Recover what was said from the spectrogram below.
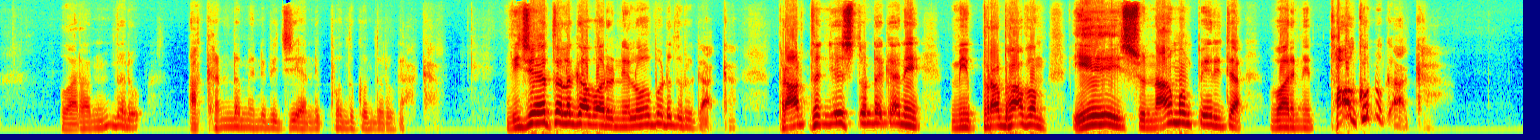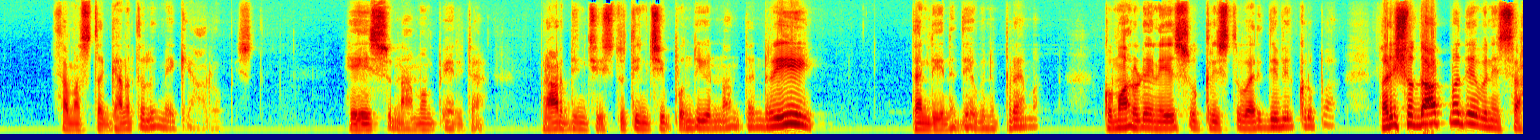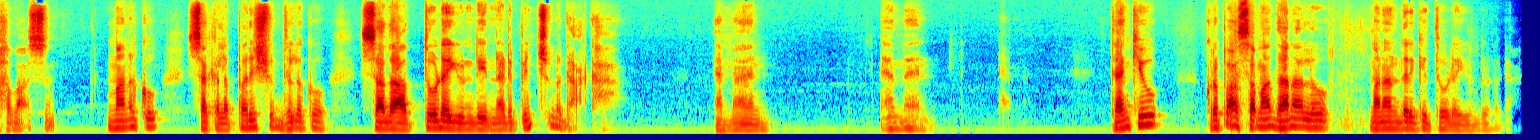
వారందరూ అఖండమైన విజయాన్ని పొందుకుందరుగాక. విజేతలుగా వారు నిలవబడుదురుగాక. ప్రార్థన చేస్తుండగానే మీ ప్రభావం ఏ సునామం పేరిట వారిని తాకునుగాక. సమస్త ఘనతలు మీకే ఆరోపిస్తూ ఏ సునామం పేరిట ప్రార్థించి స్థుతించి పొంది ఉన్నాం తండ్రి. తండ్రి అయిన దేవుని ప్రేమ కుమారుడైన యేసు క్రీస్తు వారి దివ్య కృప పరిశుద్ధాత్మ దేవుని సహవాసం మనకు సకల పరిశుద్ధులకు సదా తోడయుండి నడిపించునుగాక. అమెన్ అమెన్ థ్యాంక్ యూ కృపా సమాధానాలు మనందరికీ తోడయుండునుగాక.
